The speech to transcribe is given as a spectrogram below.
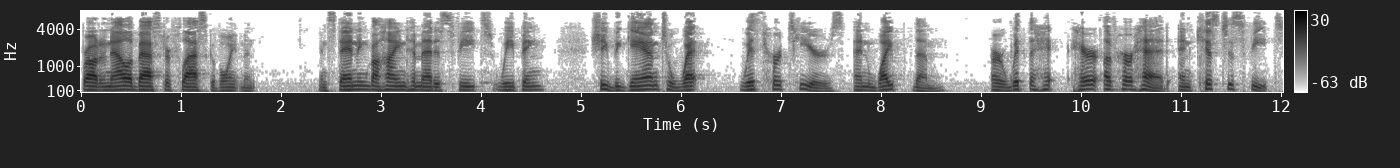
brought an alabaster flask of ointment, and standing behind him at his feet, weeping, she began to wet with her tears and wiped them, or with the ha- hair of her head, and kissed his feet,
